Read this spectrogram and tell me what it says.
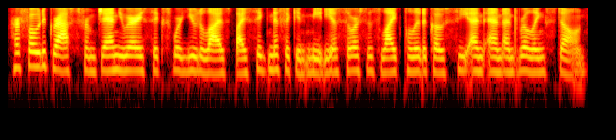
her photographs from January 6 were utilized by significant media sources like Politico, CNN, and Rolling Stone.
